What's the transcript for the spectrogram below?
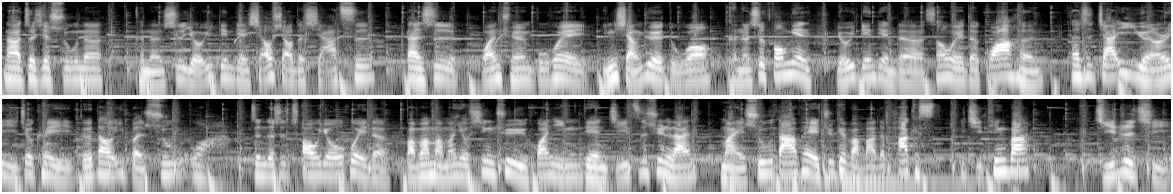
那这些书呢可能是有一点点小小的瑕疵，但是完全不会影响阅读哦。可能是封面有一点点的稍微的刮痕。但是加一元而已就可以得到一本书，哇，真的是超优惠的！爸爸妈妈有兴趣，欢迎点击资讯栏买书搭配 GK 爸爸的 Podcast 一起听吧。即日起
